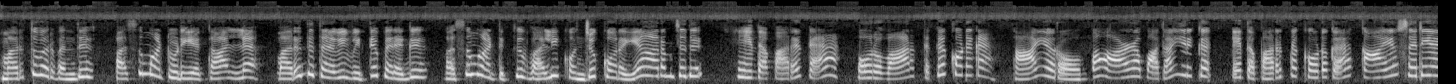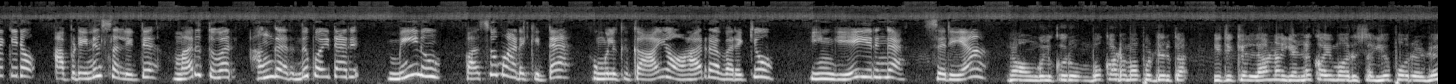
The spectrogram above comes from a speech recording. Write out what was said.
மருத்துவர் வந்து பசுமாட்டுடைய கால்ல மருந்து தடவி விட்ட பிறகு பசுமாட்டுக்கு வலி கொஞ்சம் குறைய ஆரம்பிச்சது. இந்த மருந்தை ஒரு வாரத்துக்கு கொடுங்க. காயம் ரொம்ப ஆழமா தான் இருக்கு. இந்த மருந்தை கொடுங்க. காயம் சரியாக்கிடும் அப்படின்னு சொல்லிட்டு மருத்துவர் அங்க இருந்து போயிட்டாரு மீனும் பசுமாடு கிட்ட உங்களுக்கு காயம் ஆடுற வரைக்கும் இங்கேயே இருங்க. சரியா? நான் உங்களுக்கு ரொம்ப கடமைப்பட்டிருக்கேன். இதுக்கெல்லாம் நான் என்ன கைமாறு செய்ய போறேன்னே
